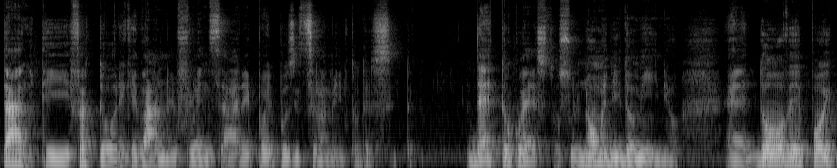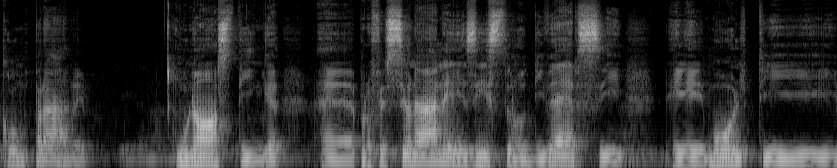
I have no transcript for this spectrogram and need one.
tanti fattori che vanno a influenzare poi il posizionamento del sito. Detto questo, sul nome di dominio, eh, dove puoi comprare un hosting eh, professionale, esistono diversi e molti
